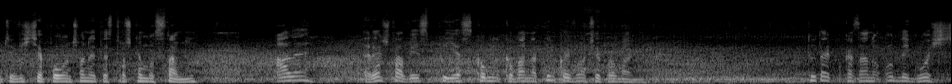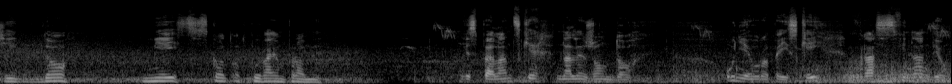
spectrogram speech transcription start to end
oczywiście połączone też troszkę mostami, ale reszta wysp jest skomunikowana tylko i wyłącznie promami. Tutaj pokazano odległości do miejsc, skąd odpływają promy. Wyspy Alandzkie należą do Unii Europejskiej wraz z Finlandią.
